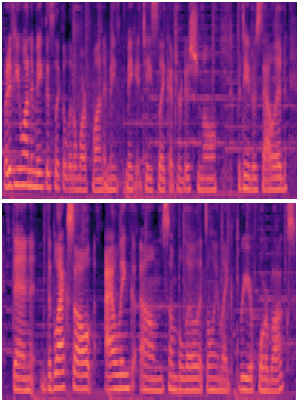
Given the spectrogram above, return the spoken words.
But if you want to make this like a little more fun and make, make it taste like a traditional potato salad, then the black salt, I'll link um, some below that's only like three or four bucks.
